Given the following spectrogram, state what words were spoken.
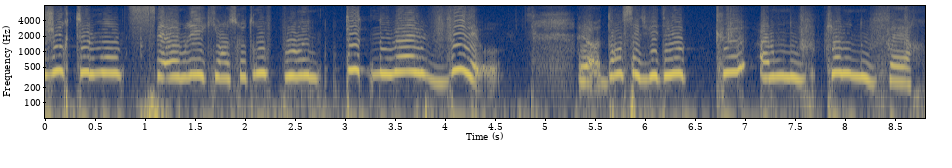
Bonjour tout le monde, c'est Emery et on se retrouve pour une toute nouvelle vidéo. Alors dans cette vidéo, que allons-nous qu'allons-nous faire?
